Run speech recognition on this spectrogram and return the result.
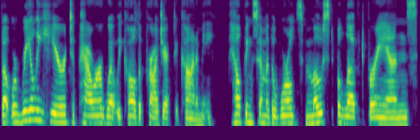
but we're really here to power what we call the project economy helping some of the world's most beloved brands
